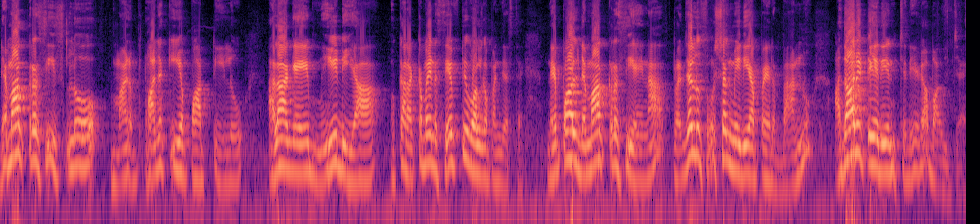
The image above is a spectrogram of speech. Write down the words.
డెమోక్రసీస్లో మన రాజకీయ పార్టీలు అలాగే మీడియా ఒక రకమైన సేఫ్టీ వాల్గా పనిచేస్తాయి. నేపాల్ డెమోక్రసీ అయినా ప్రజలు సోషల్ మీడియా పైన బ్యాన్ను అథారిటేరియన్ చర్యగా భావించాయి.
